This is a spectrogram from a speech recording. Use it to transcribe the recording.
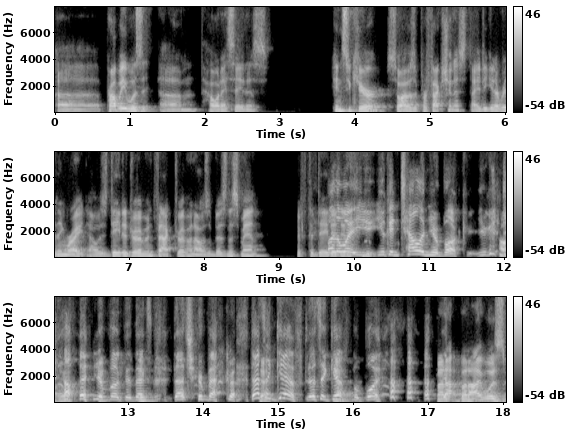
uh, probably was, um, how would I say this? Insecure. So I was a perfectionist. I had to get everything right. I was data driven, fact driven. I was a businessman. If the data. By the way, you, you can tell in your book. You can oh, tell yeah. in your book that that's that's your background. That's yeah. a gift. That's a gift. Yeah. But boy. but I, but I was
